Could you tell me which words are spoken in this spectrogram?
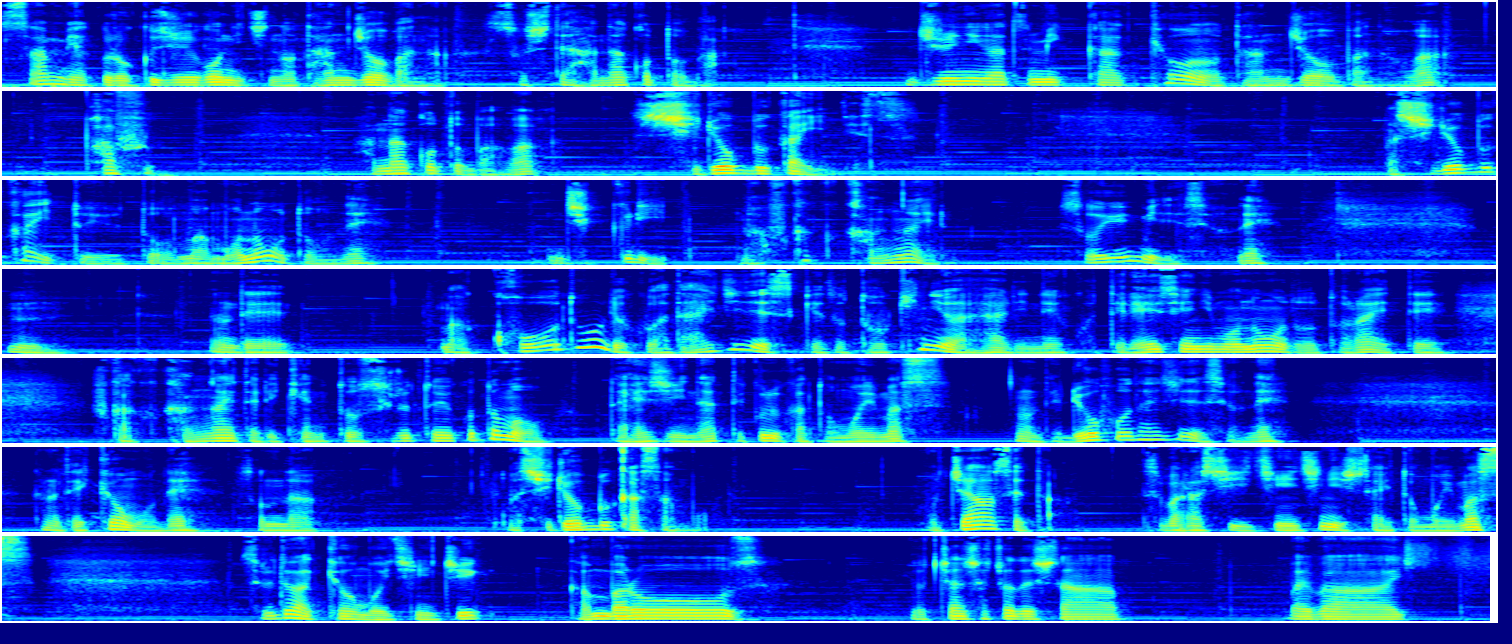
365日の誕生花そして花言葉。12月3日今日の誕生花はパフ。花言葉は資料深いです、まあ、資料深いというと、まあ、物事をねじっくり、まあ、深く考える。そういう意味ですよね。うん。なのでまあ行動力は大事ですけど時にはやはりねこうやって冷静に物事を捉えて深く考えたり検討するということも大事になってくるかと思います。なので両方大事ですよね。なので今日もねそんな、資料深さも持ち合わせた素晴らしい一日にしたいと思います。それでは今日も一日頑張ろうよっちゃん社長でした。バイバイ。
